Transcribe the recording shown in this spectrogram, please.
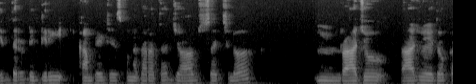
ఇద్దరు డిగ్రీ కంప్లీట్ చేసుకున్న తర్వాత జాబ్ సెర్చ్లో రాజు రాజు ఏదో ఒక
